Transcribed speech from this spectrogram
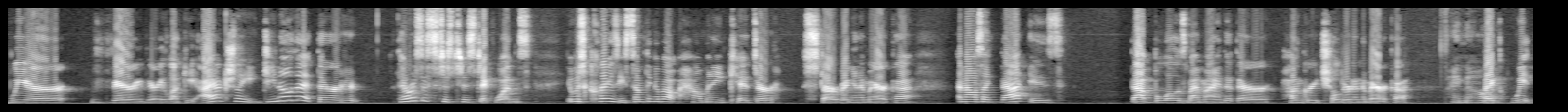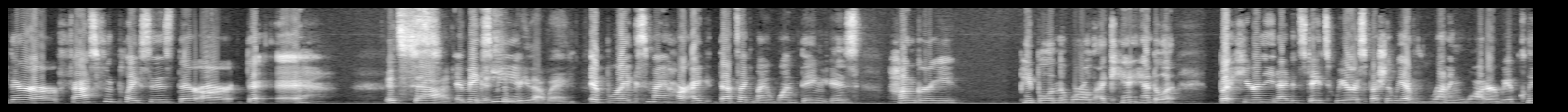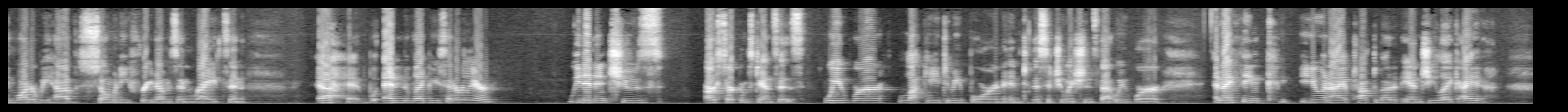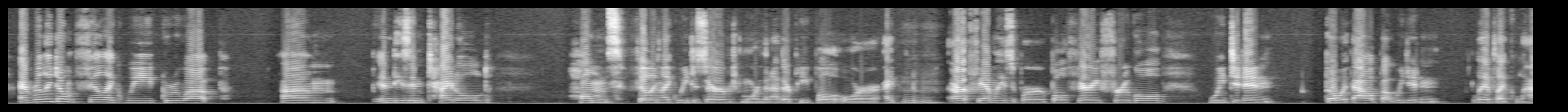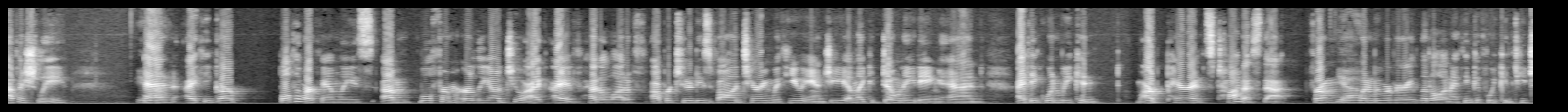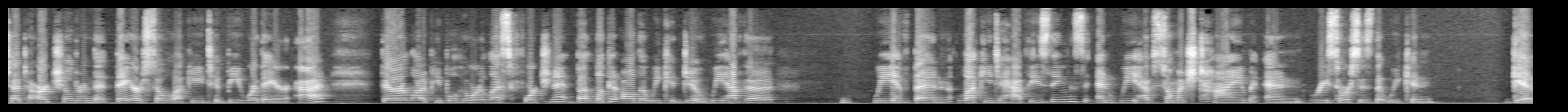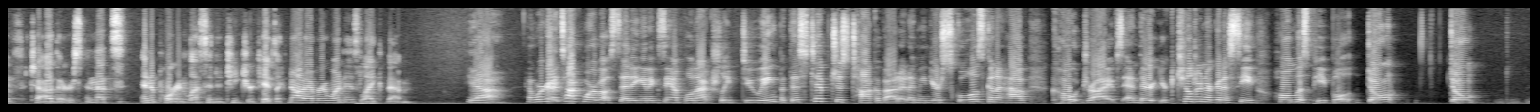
we are very, very lucky. I actually, do you know that there, there was a statistic once? It was crazy. Something about how many kids are starving in America. And I was like, that is, that blows my mind that there are hungry children in America. I know. Like we, there are fast food places. There are. There, eh, it's sad. it makes it shouldn't me- be that way. it breaks my heart. I, that's like my one thing is hungry people in the world. I can't handle it. But here in the United States, we are especially we have running water, we have clean water, we have so many freedoms and rights, and uh, and like you said earlier, we didn't choose our circumstances. We were lucky to be born into the situations that we were, and I think you and I have talked about it, Angie. Like I, I really don't feel like we grew up um, in these entitled homes feeling like we deserved more than other people or I, our families were both very frugal we didn't go without but we didn't live like lavishly and i think our both of our families um, well from early on too I, i've had a lot of opportunities volunteering with you angie and like donating. And i think when we can our parents taught us that from Yeah. when we were very little. And i think if we can teach that to our children that they are so lucky to be where they are at there are a lot of people who are less fortunate. But look at all that we can do. We have the we have been lucky to have these things and we have so much time and resources that we can give to others and that's an important lesson to teach your kids like not everyone is like them Yeah. And we're going to talk more about setting an example and actually doing, but this tip just talk about it. I mean, your school is going to have coat drives and your children are going to see homeless people. Don't don't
